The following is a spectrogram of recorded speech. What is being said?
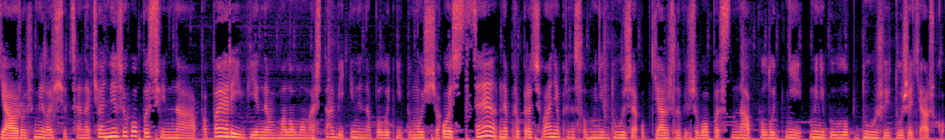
я розуміла, що це навчальний живопис, він на папері, він в малому масштабі і не на полотні, тому що ось це непропрацювання принесло мені дуже обтяжливий живопис на полотні. Мені було б дуже дуже тяжко.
